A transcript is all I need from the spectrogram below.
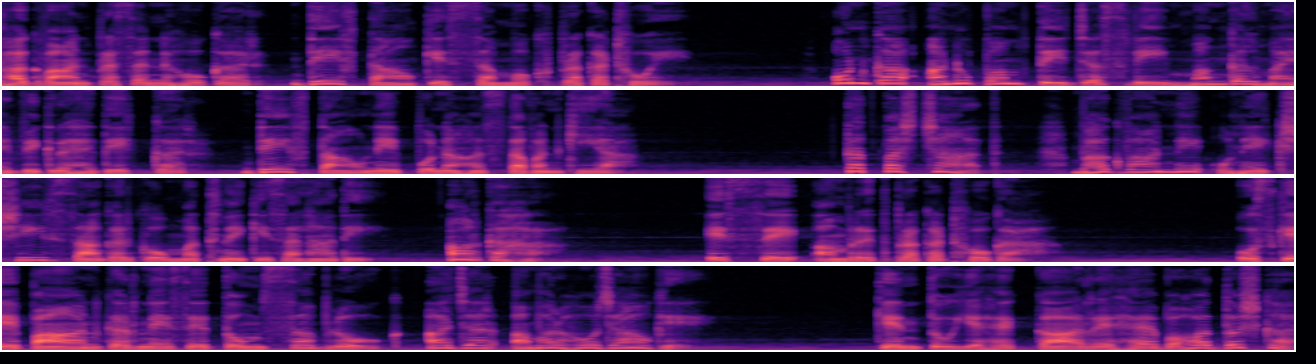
भगवान प्रसन्न होकर देवताओं के सम्मुख प्रकट हुए। उनका अनुपम तेजस्वी मंगलमय विग्रह देखकर देवताओं ने पुनः स्तवन किया। तत्पश्चात भगवान ने उन्हें क्षीर सागर को मथने की सलाह दी और कहा, इससे अमृत प्रकट होगा। उसके पान करने से तुम सब लोग अजर अमर हो जाओगे। किंतु यह कार्य है बहुत दुष्कर।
